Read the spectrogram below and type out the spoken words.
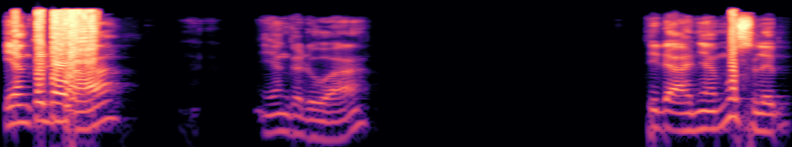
yang kedua, yang kedua, tidak hanya muslim,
